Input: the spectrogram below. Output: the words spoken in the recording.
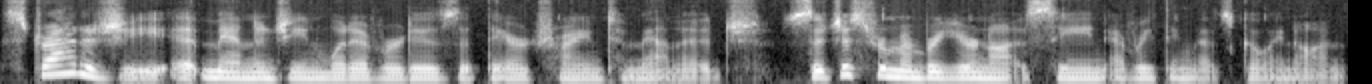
strategy at managing whatever it is that they are trying to manage. So just remember you're not seeing everything that's going on.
